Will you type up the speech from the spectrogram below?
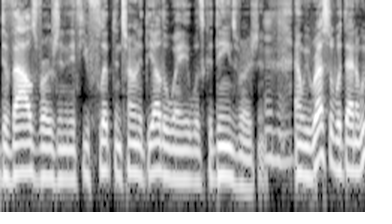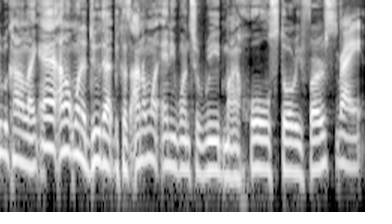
Devale's version, and if you flipped and turned it the other way, it was Kadeen's version. Mhm. And we wrestled with that, and we were kind of like, eh, I don't want to do that because I don't want anyone to read my whole story first, Right.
